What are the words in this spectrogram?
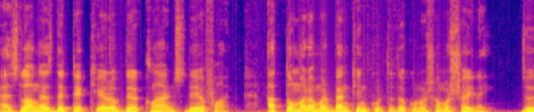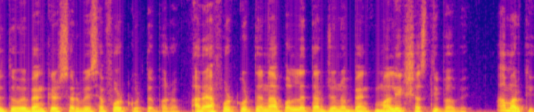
as long as they take care of their clients they are fine আর তোমার আমার ব্যাংকিং করতে তো কোনো সমস্যাই নেই। যদি তুমি ব্যাংকের সার্ভিস অ্যাফোর্ড করতে পারো। আর অ্যাফোর্ড করতে না পারলে তার জন্য ব্যাংক মালিক শাস্তি পাবে। আমার কি?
